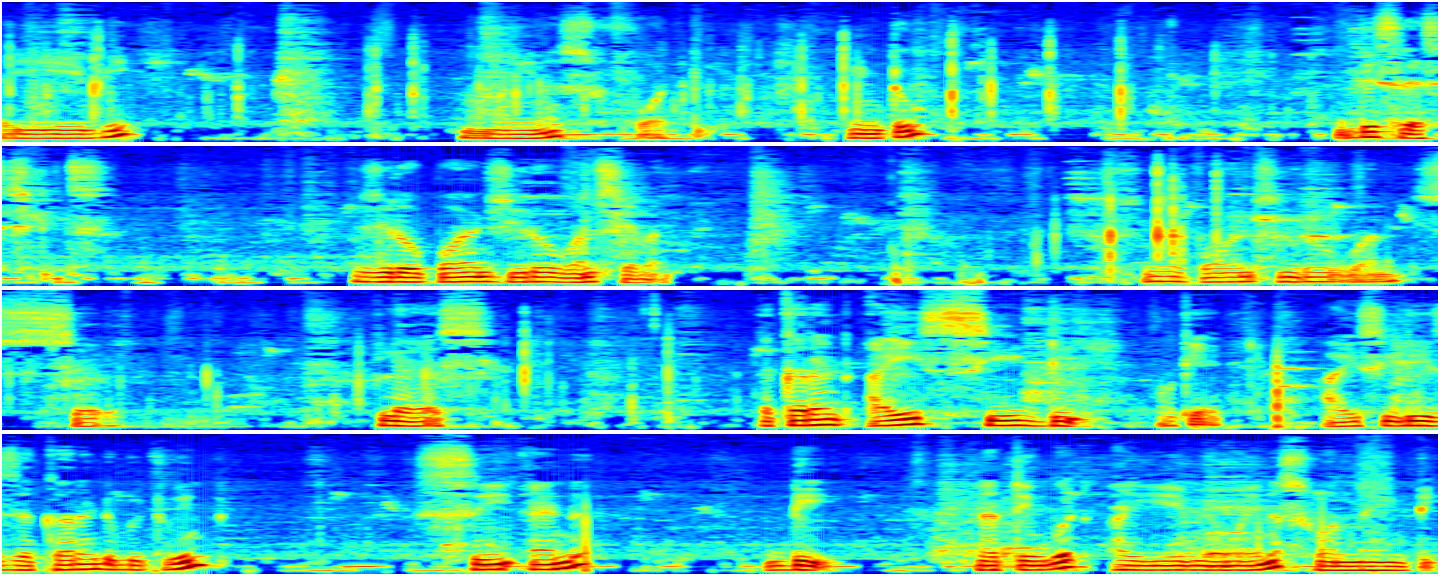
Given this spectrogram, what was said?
IAB minus 40 into this resistance. 0.017 0.017 plus the current ICD okay. ICD is the current between C and D. Nothing but IAB minus 190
